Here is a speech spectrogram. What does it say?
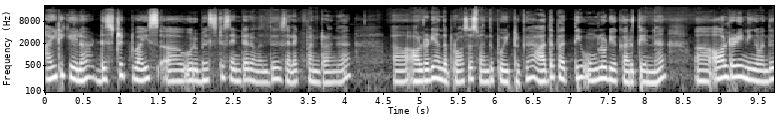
டிஸ்ட்ரிக்ட் வைஸ் ஒரு பெஸ்ட்டு சென்டரை வந்து செலக்ட் பண்ணுறாங்க ஆல்ரெடி அந்த ப்ராசஸ் வந்து போயிட்டுருக்கு. அதை பற்றி உங்களுடைய கருத்து என்ன? ஆல்ரெடி நீங்கள் வந்து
